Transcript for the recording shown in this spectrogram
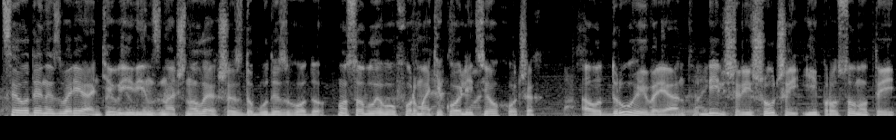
Це один із варіантів, і він значно легше здобуде згоду, особливо у форматі коаліції охочих. А от другий варіант більш рішучий і просунутий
